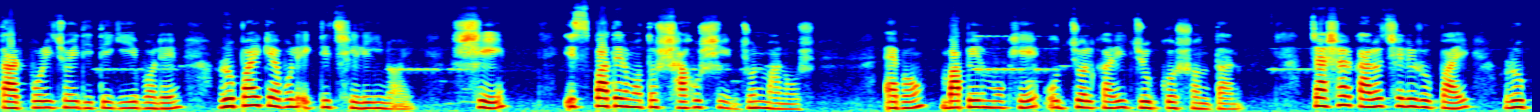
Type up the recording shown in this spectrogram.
তার পরিচয় দিতে গিয়ে বলেন, রূপাই কেবল একটি ছেলেই নয়, সে ইস্পাতের মতো সাহসী একজন মানুষ এবং বাপের মুখে উজ্জ্বলকারী যোগ্য সন্তান। চাষার কালো ছেলে রূপাই রূপ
